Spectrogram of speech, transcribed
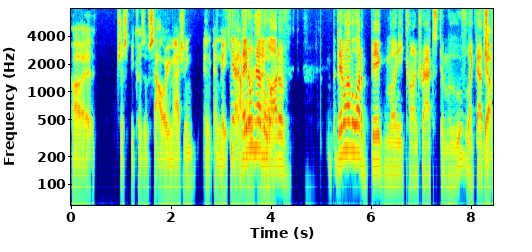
uh, just because of salary matching and, and making. Yeah, they don't have a lot of. They don't have a lot of big money contracts to move. Like that's. Yeah.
